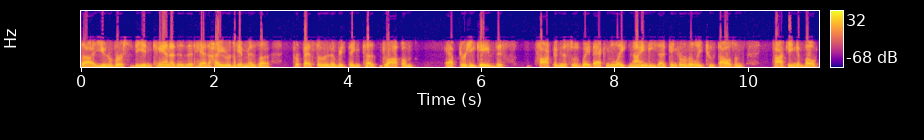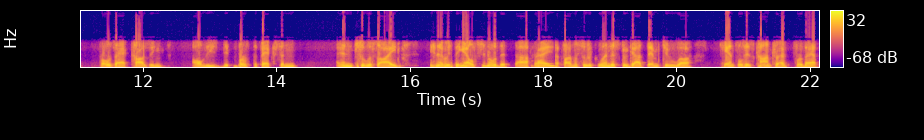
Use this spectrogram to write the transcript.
uh, university in Canada that had hired him as a professor and everything to drop him after he gave this talk, and this was way back in the late 90s, I think, or early 2000s, talking about Prozac causing all these birth defects and and suicide and everything else. You know that uh, right. the pharmaceutical industry got them to uh, cancel his contract for that,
